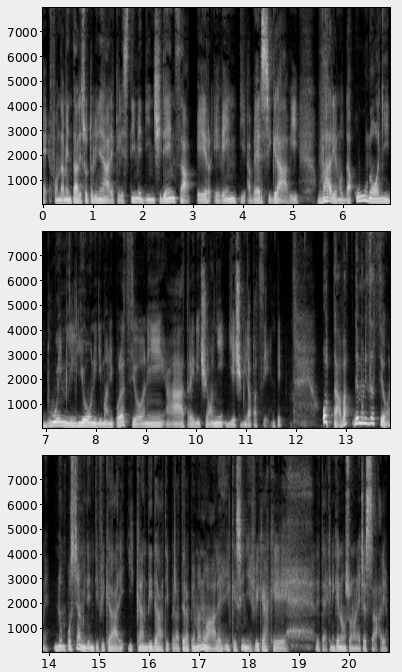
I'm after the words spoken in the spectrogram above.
È fondamentale sottolineare che le stime di incidenza per eventi avversi gravi variano da 1 ogni 2 milioni di manipolazioni a 13 ogni 10.000 pazienti. Ottava, demonizzazione. Non possiamo identificare i candidati per la terapia manuale, il che significa che le tecniche non sono necessarie.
